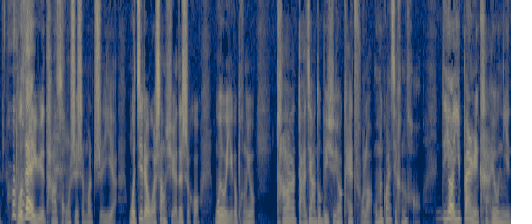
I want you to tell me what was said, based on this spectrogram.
不在于他从事什么职业。我记得我上学的时候，我有一个朋友，他打架都被学校开除了，我们关系很好。要一般人看，哎呦，你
